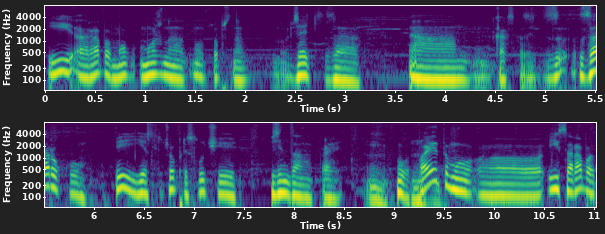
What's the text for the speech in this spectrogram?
и араба мог, можно, ну, собственно, взять за, как сказать, за, за руку и, если что, при случае в Зиндан отправить. Mm. Вот. Поэтому э, и с араба,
